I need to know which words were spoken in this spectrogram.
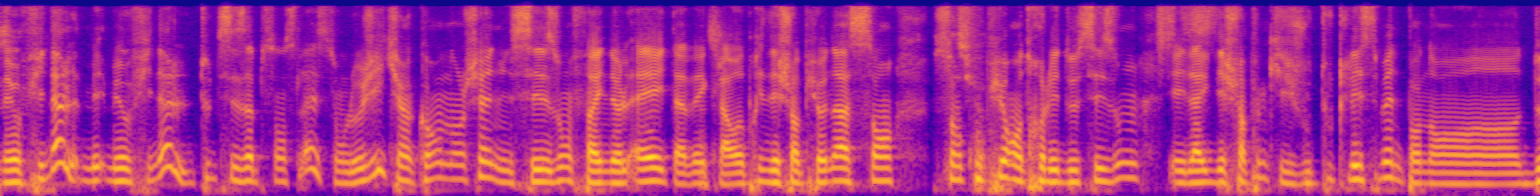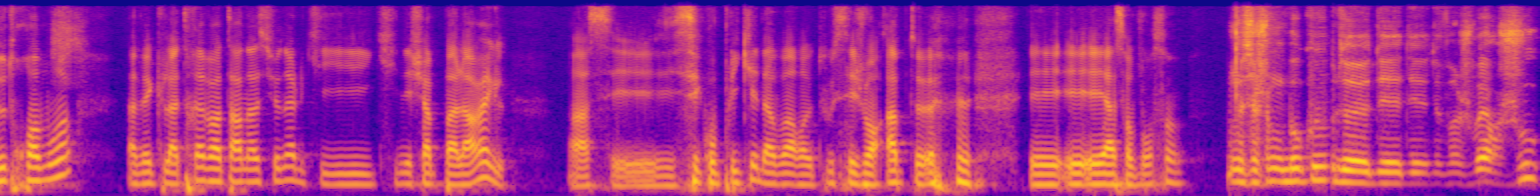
Mais au final, mais, au final toutes ces absences-là, elles sont logiques. Hein. Quand on enchaîne une saison Final 8 avec la reprise des championnats sans, sans coupure entre les deux saisons et la Ligue des Champions qui joue toutes les semaines pendant 2-3 mois avec la trêve internationale qui, qui n'échappe pas à la règle, ah, c'est compliqué d'avoir euh, tous ces joueurs aptes et, et, à 100%. Sachant que beaucoup de, de, de, vos joueurs jouent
